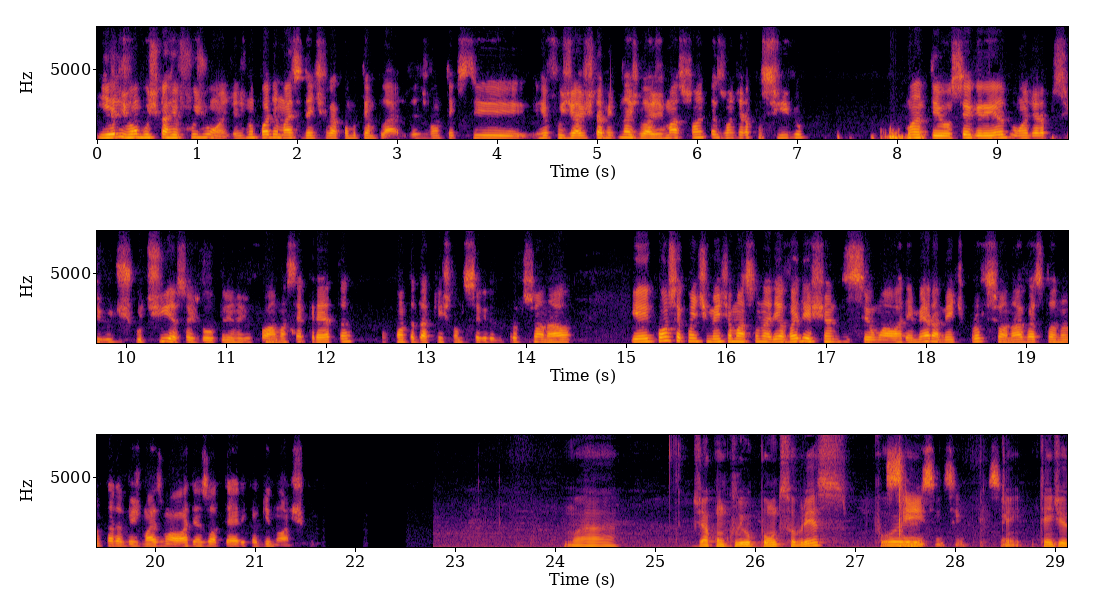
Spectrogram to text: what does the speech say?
e eles vão buscar refúgio onde? Eles não podem mais se identificar como templários, eles vão ter que se refugiar justamente nas lojas maçônicas, onde era possível manter o segredo, onde era possível discutir essas doutrinas de forma secreta por conta da questão do segredo profissional. E aí, consequentemente, a maçonaria vai deixando de ser uma ordem meramente profissional e vai se tornando cada vez mais uma ordem esotérica gnóstica. Uma... Já concluiu o ponto sobre isso? Foi... Sim, sim, sim. sim. Entendi,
